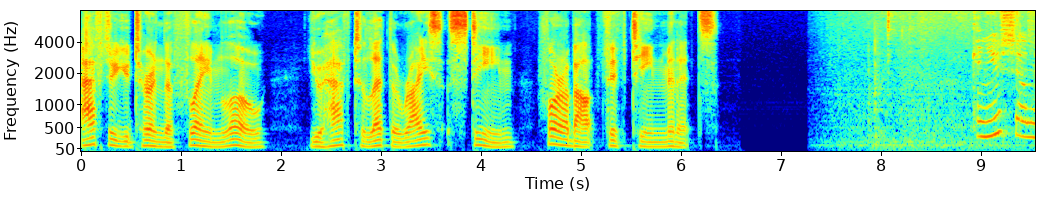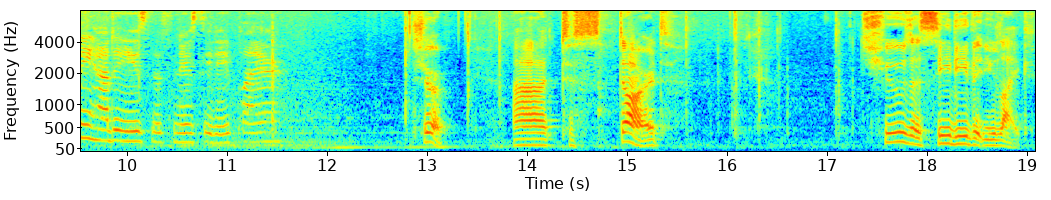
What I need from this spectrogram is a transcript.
After you turn the flame low, you have to let the rice steam for about 15 minutes. Can you show me how to use this new CD player? Sure. Uh, to start, choose a CD that you like.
